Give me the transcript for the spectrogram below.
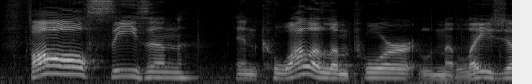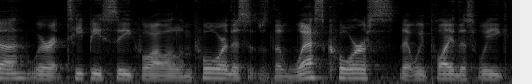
Fall season in Kuala Lumpur, Malaysia. We're at TPC Kuala Lumpur. This is the West course that we played this week.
